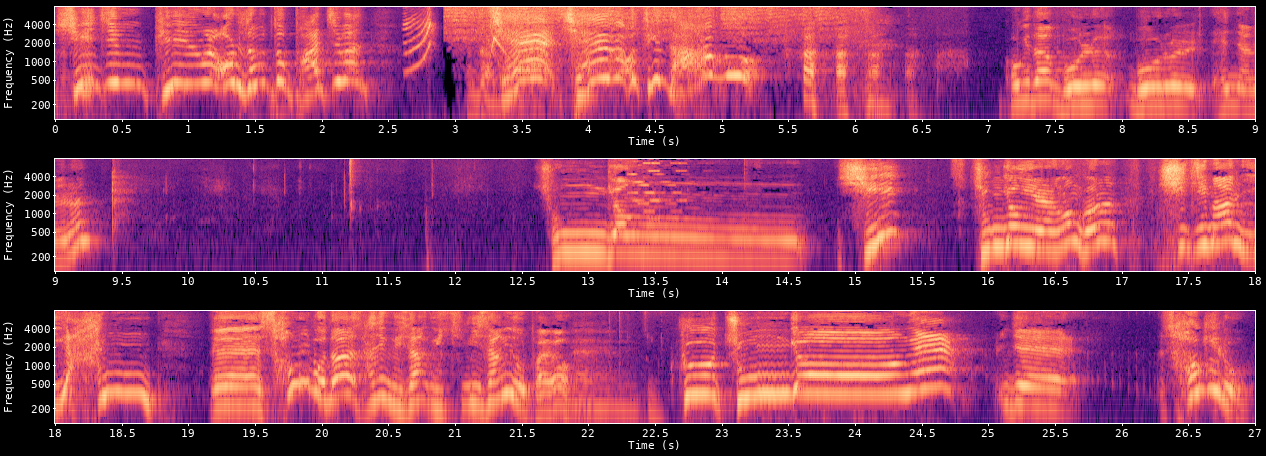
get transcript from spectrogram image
시진핑을 어려서부터 봤지만 쟤, 쟤가 어떻게 나가고 거기다 뭘, 뭐를 했냐면은 중경시 중경이라는 건 그거는 시지만 이게 한 에, 성보다 사실 위상, 위, 위상이 높아요. 그 중경의 이제 서기로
